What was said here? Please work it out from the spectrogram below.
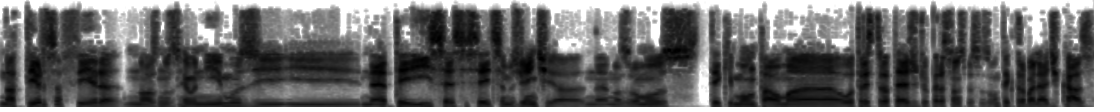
Na terça-feira nós nos reunimos e, e né, TI, CSC, dissemos, gente, a, né, nós vamos ter que montar uma outra estratégia de operação, as pessoas vão ter que trabalhar de casa.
